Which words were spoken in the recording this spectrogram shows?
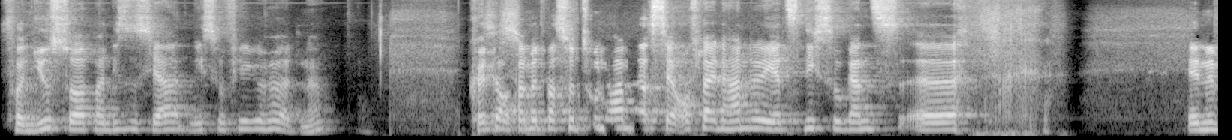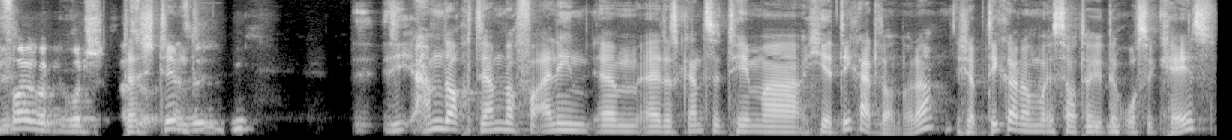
von News Store hat man dieses Jahr nicht so viel gehört, ne? Könnte auch damit was zu tun haben, dass der Offline-Handel jetzt nicht so ganz äh, in den Vordergrund rutscht. Das also, stimmt. Also, die haben doch, die haben doch vor allen Dingen ähm, äh, das ganze Thema hier Decathlon, oder? Ich glaube, Decathlon ist auch der, der, mhm. große Case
